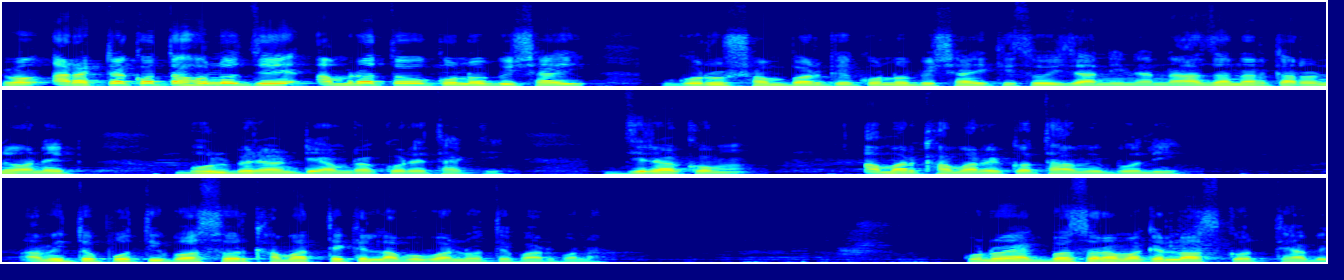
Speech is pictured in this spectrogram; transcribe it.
এবং আরেকটা কথা হলো যে, আমরা তো কোনো বিষয় গরুর সম্পর্কে কোনো বিষয় কিছুই জানি না। না জানার কারণে অনেক ভুল ভ্রান্তি আমরা করে থাকি। যেরকম আমার খামারের কথা আমি বলি, আমি তো প্রতি বছর খামার থেকে লাভবান হতে পারব না। কোনো এক বছর আমাকে লস করতে হবে।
